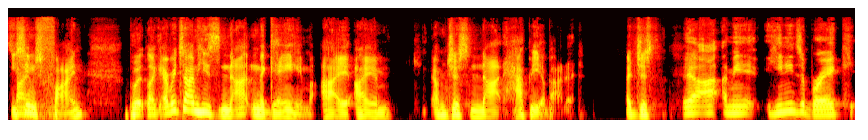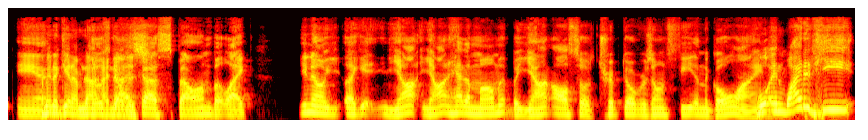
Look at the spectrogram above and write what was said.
he fine. seems fine, but like every time he's not in the game, I I am I'm just not happy about it. I just Yeah, I, I mean, he needs a break. And I mean, again, I'm not- I know this- got to spell him, but like, you know, like Yant, Yant had a moment, but Yant also tripped over his own feet in the goal line. well, and why did he?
